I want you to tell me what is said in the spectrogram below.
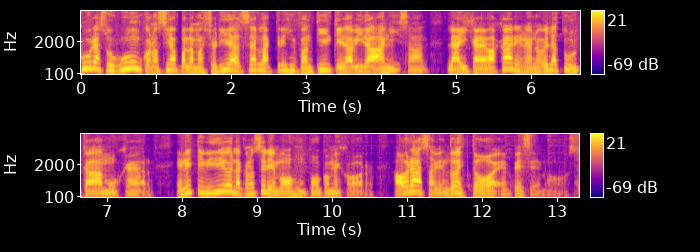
Kura Suzgun, conocida por la mayoría al ser la actriz infantil que da vida a Nisan, la hija de Bahar en la novela turca Mujer. En este video la conoceremos un poco mejor. Ahora, sabiendo esto, empecemos.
